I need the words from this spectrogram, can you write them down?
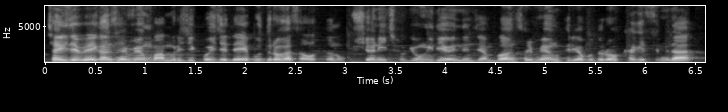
자, 이제 외관 설명 마무리 짓고 이제 내부 들어가서 어떤 옵션이 적용이 되어 있는지 한번 설명드려 보도록 하겠습니다.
